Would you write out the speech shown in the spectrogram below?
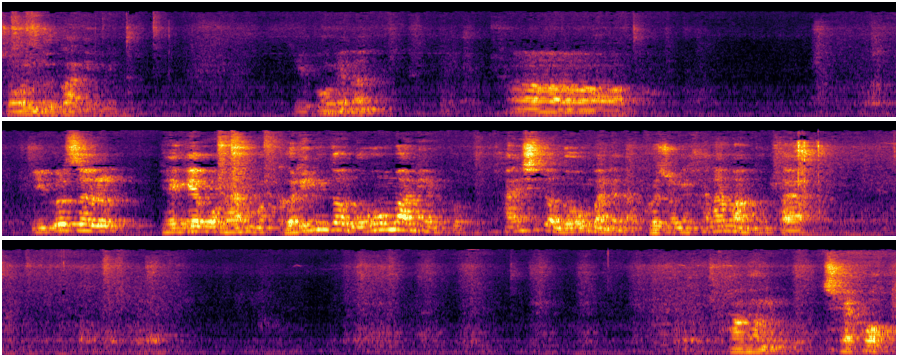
좋은 누각입니다. 여기 보면은, 어, 이것을 배경으로 하면 뭐 그림도 너무 많이 있고, 한시도 너무 많이 나. 그 중에 하나만 볼까요? 황항 최고.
